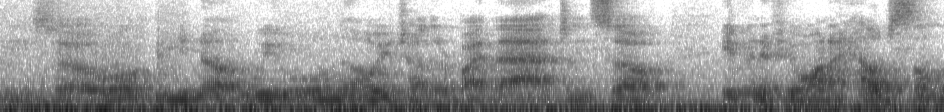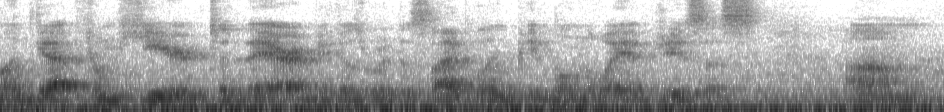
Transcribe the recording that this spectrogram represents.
And so we'll, you know, we will know each other by that. And so even if you want to help someone get from here to there, because we're discipling people in the way of Jesus, um,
